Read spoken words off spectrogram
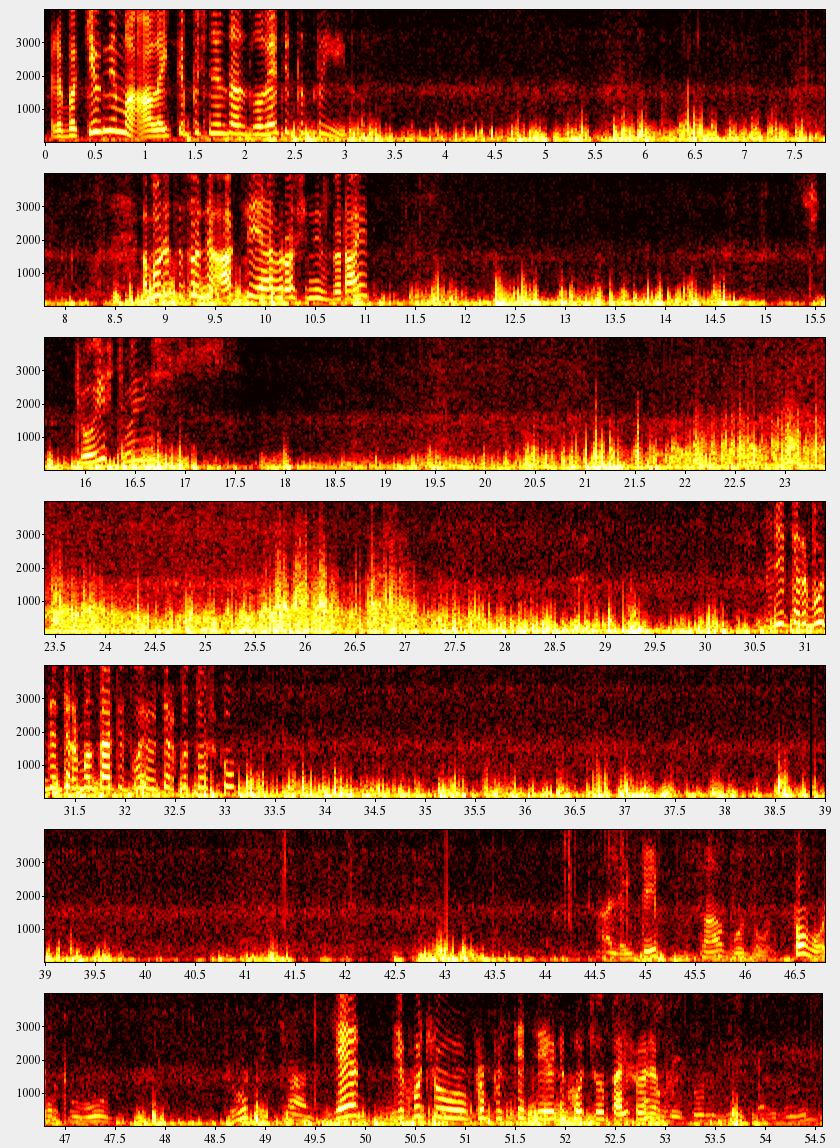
Рибаків нема, але як ти почнеш зараз зловити, то приїду. А може це сьогодні акція, гроші не збирають? Чуєш, чуєш? Вітер буде термозати твою теркотушку. Але йди за водою. По воду. По воду. Чого ти тягнеш? Я не хочу пропустити, не хочу першу рибу.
